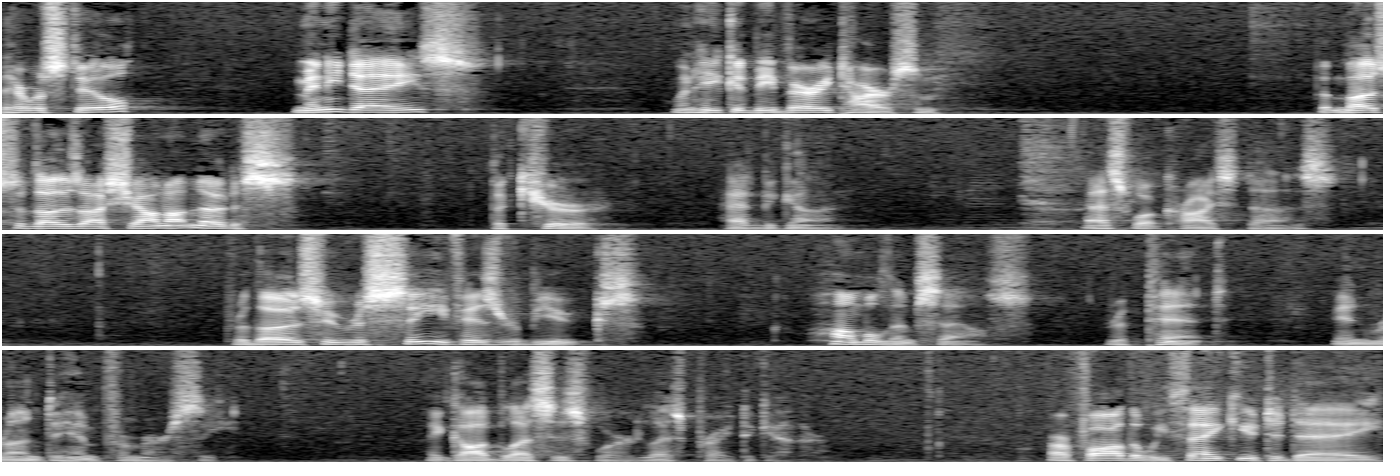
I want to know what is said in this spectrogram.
there were still many days when he could be very tiresome. But most of those I shall not notice. The cure had begun. That's what Christ does. For those who receive his rebukes, humble themselves, repent, and run to him for mercy. May God bless his word. Let's pray together. Our Father, we thank you today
